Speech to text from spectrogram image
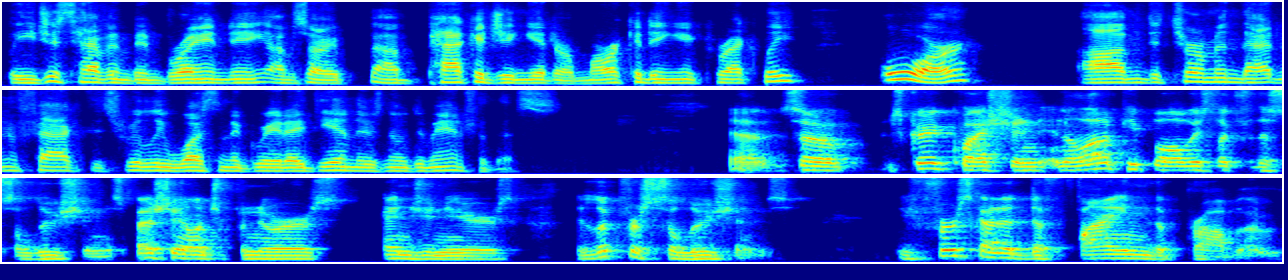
but you just haven't been branding, I'm sorry, uh, packaging it or marketing it correctly? Or um, determine that in fact it really wasn't a great idea and there's no demand for this? Yeah, so it's a great question. And a lot of people always look for the solution, especially entrepreneurs, engineers. They look for solutions. You first got to define the problem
